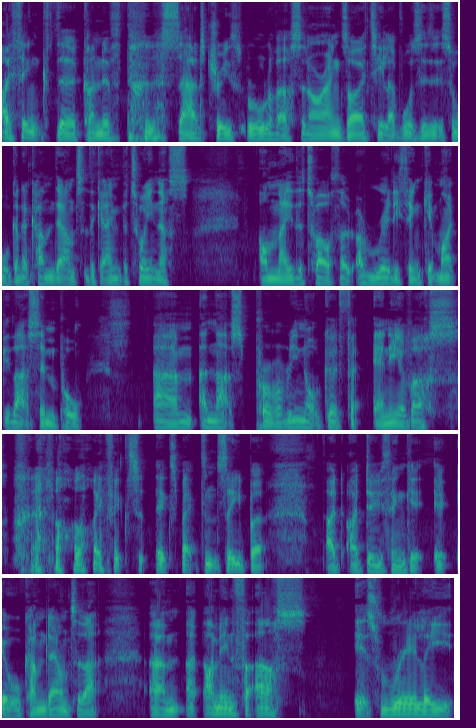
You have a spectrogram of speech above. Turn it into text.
I think the kind of the sad truth for all of us and our anxiety levels is it's all going to come down to the game between us on May the twelfth. I, I really think it might be that simple. Um, and that's probably not good for any of us and our life ex- expectancy. But I, I do think it, it, it will come down to that. Um, I, I, mean, for us, it's really,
